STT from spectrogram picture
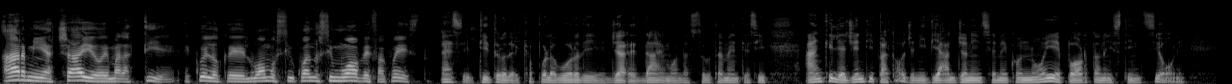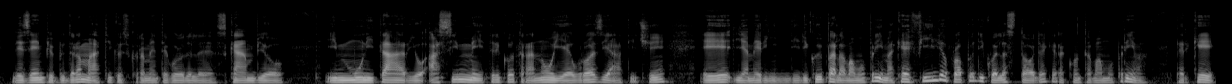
armi, acciaio e malattie, è quello che l'uomo si, quando si muove fa questo. Eh sì, il titolo del capolavoro di Jared Diamond, assolutamente sì. Anche gli agenti patogeni viaggiano insieme con noi e portano estinzioni. L'esempio più drammatico è sicuramente quello del scambio immunitario asimmetrico tra noi euroasiatici e gli amerindi, di cui parlavamo prima, che è figlio proprio di quella storia che raccontavamo prima, perché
